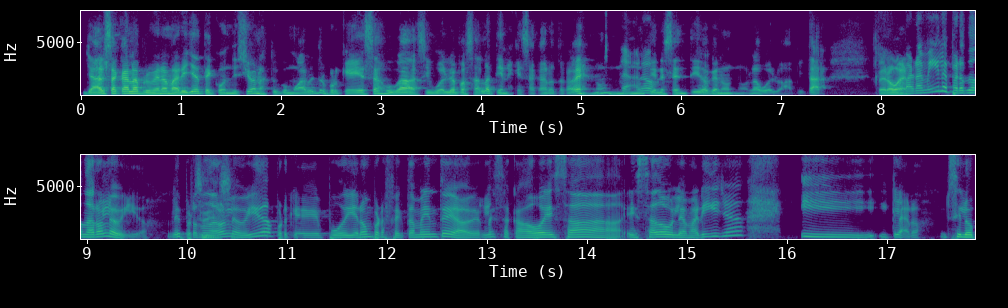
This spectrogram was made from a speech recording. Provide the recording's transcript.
ya al sacar la primera amarilla te condicionas tú como árbitro, porque esa jugada, si vuelve a pasar, la tienes que sacar otra vez, ¿no? No, tiene sentido que no, no la vuelvas a pitar. Pero bueno. Para mí le perdonaron la vida. Le perdonaron la vida porque pudieron perfectamente haberle sacado esa, esa doble amarilla y, claro, si lo,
